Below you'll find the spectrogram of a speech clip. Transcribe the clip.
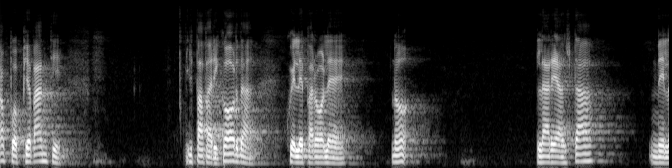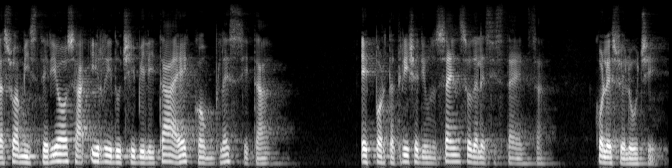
No, più avanti il Papa ricorda quelle parole No, la realtà nella sua misteriosa irriducibilità e complessità è portatrice di un senso dell'esistenza con le sue luci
